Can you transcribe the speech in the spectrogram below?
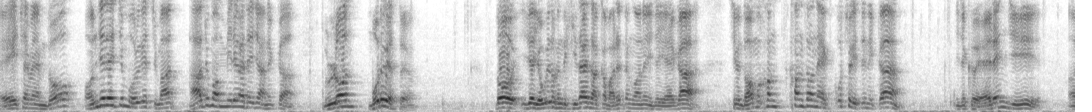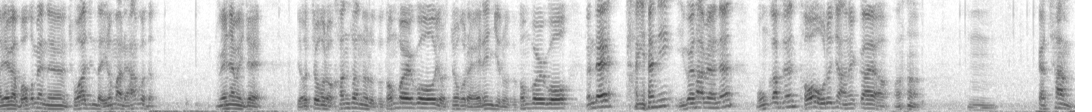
HMM도 언제 될지 모르겠지만 아주 먼 미래가 되지 않을까. 물론 모르겠어요. 너 이제 여기서 근데 기사에서 아까 말했던 거는 이제 얘가 지금 너무 컨, 컨선에 꽂혀 있으니까 이제 그 LNG 어, 얘가 먹으면은 좋아진다 이런 말을 하거든. 왜냐면 이제 이쪽으로 컨선으로도 돈 벌고 이쪽으로 LNG로도 돈 벌고 근데 당연히 이걸 사면은 몸값은 더 오르지 않을까요? 음, 그러니까 참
